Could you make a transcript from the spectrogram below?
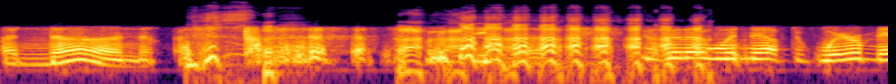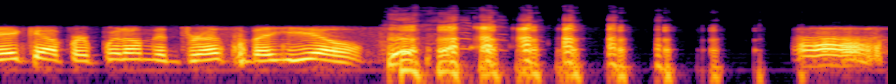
a nun, because then I wouldn't have to wear makeup or put on the dress of the heels. ah,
